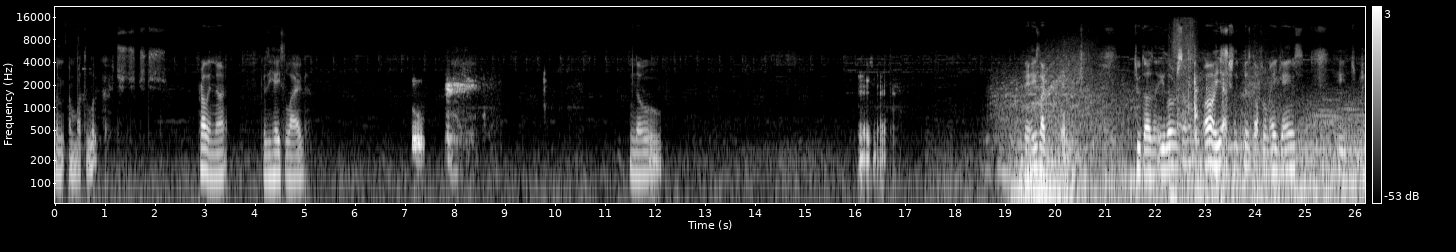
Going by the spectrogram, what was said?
Let me, I'm about to look. Probably not, because he hates lag. Ooh. No. No, not. Yeah, he's like 2,000 elo or something. Oh, he actually pissed off from eight games. He he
